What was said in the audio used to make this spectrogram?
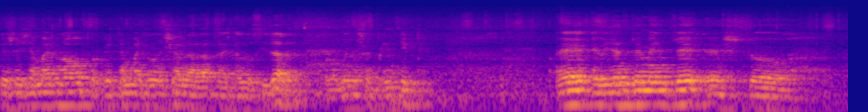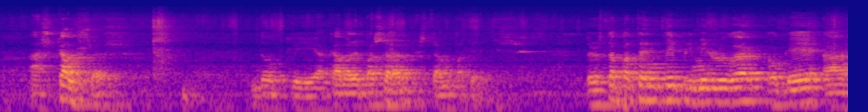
que sexa máis novo porque ten máis lonxa na data de caducidade, polo menos en principio. E, evidentemente, isto, as causas do que acaba de pasar están patentes. Pero está patente, en primeiro lugar, o que é a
